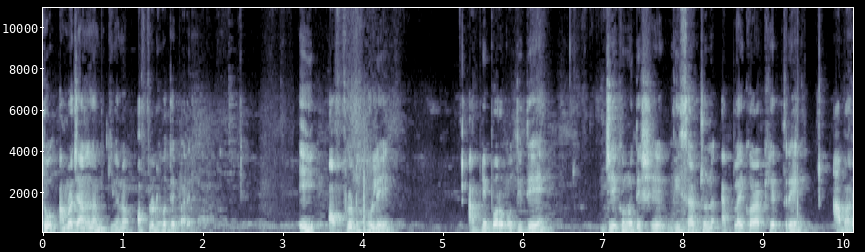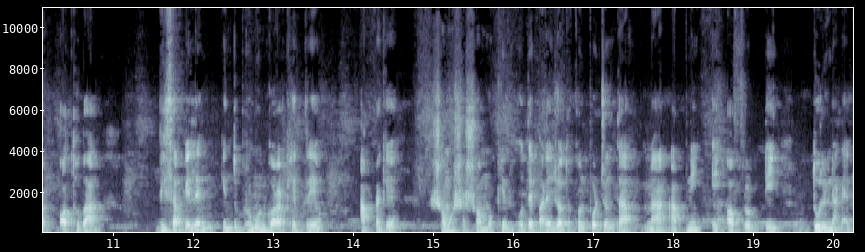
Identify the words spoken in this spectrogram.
তো আমরা জানলাম কীভাবে অফলোড হতে পারে। এই অফলোড হলে আপনি পরবর্তীতে যে কোনো দেশে ভিসার জন্য অ্যাপ্লাই করার ক্ষেত্রে আবার অথবা ভিসা পেলেন, কিন্তু ভ্রমণ করার ক্ষেত্রে আপনাকে সমস্যার সম্মুখীন হতে পারে যতক্ষণ পর্যন্ত না আপনি এই অফলোডটি তুলে না নেন।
